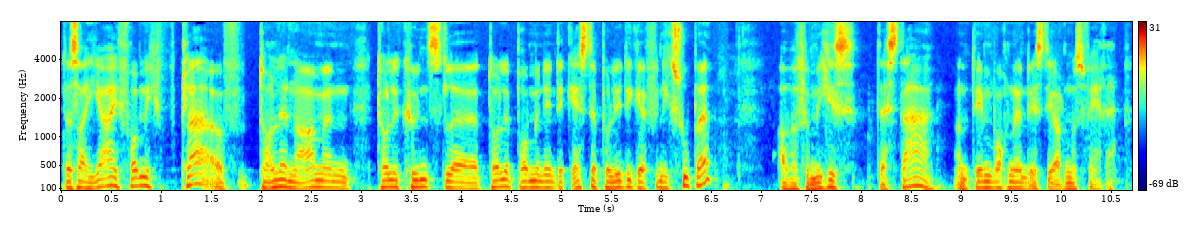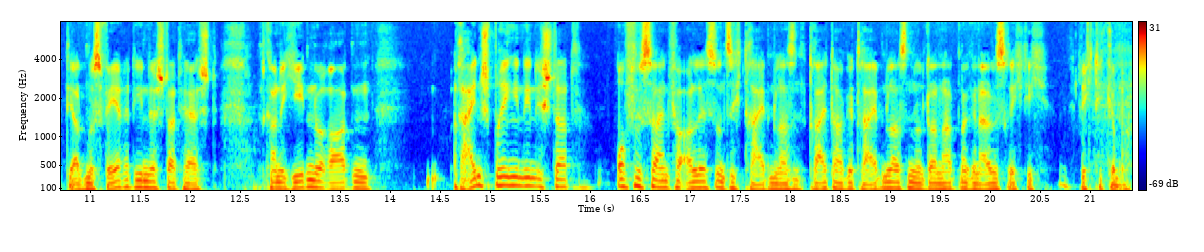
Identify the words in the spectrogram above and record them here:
Da sage ich, ja, ich freue mich klar auf tolle Namen, tolle Künstler, tolle prominente Gäste, Politiker, finde ich super. Aber für mich ist der Star an dem Wochenende ist die Atmosphäre. Die Atmosphäre, die in der Stadt herrscht, kann ich jedem nur raten, reinspringen in die Stadt, offen sein für alles und sich treiben lassen. Drei Tage treiben lassen und dann hat man genau das richtig, richtig gemacht.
